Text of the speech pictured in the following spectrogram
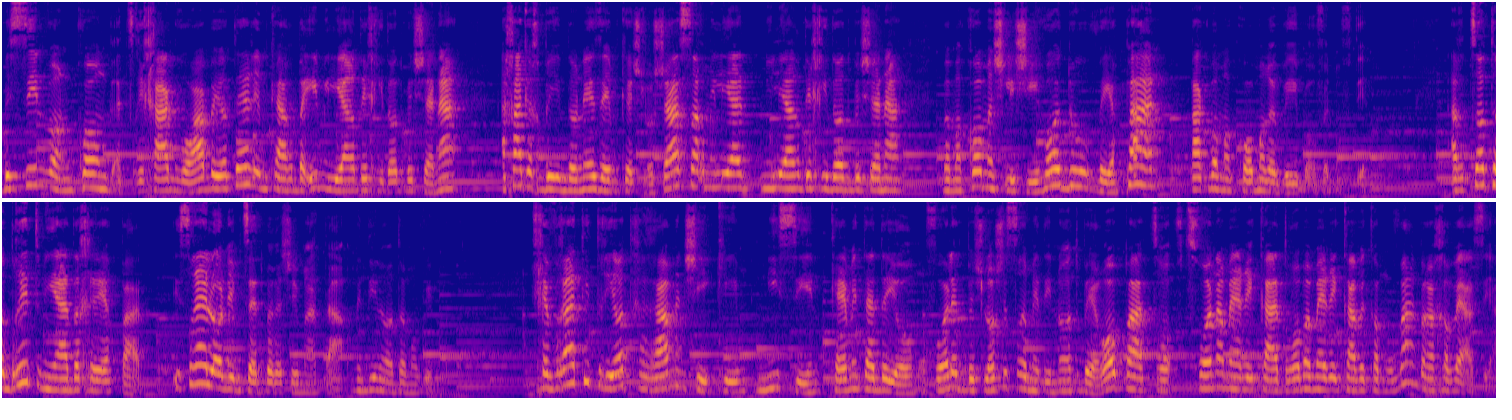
בסין והונג קונג הצריכה הגבוהה ביותר עם כ-40 מיליארד יחידות בשנה, אחר כך באינדונזיה עם כ-13 מיליארד, מיליארד יחידות בשנה, במקום השלישי הודו ויפן רק במקום הרביעי באופן מפתיע. ארצות הברית מיד אחרי יפן. ישראל לא נמצאת ברשימת המדינות המובילות. חברת אטריות הראמן שהקים, ניסין, קיימת עד היום ופועלת ב-13 מדינות באירופה, צפון אמריקה, דרום אמריקה וכמובן ברחבי אסיה.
